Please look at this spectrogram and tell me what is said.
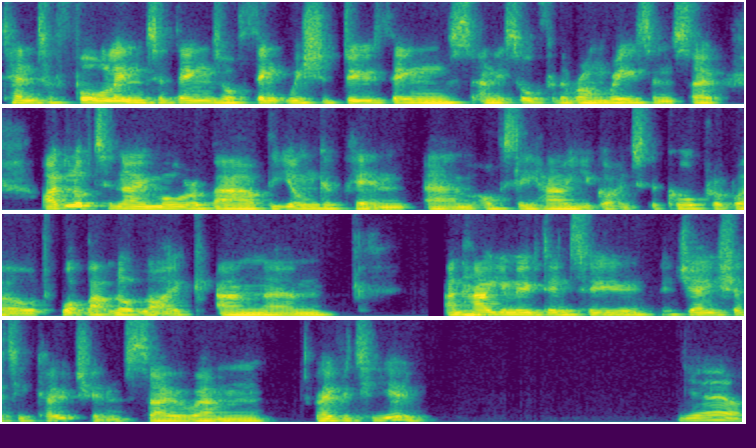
tend to fall into things or think we should do things and it's all for the wrong reason. So i'd love to know more about the younger pin um, obviously how you got into the corporate world what that looked like and um, and how you moved into jay shetty coaching. So um, over to you. Yeah.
